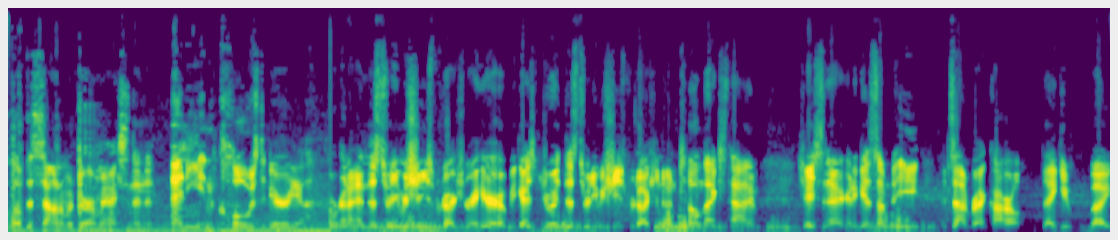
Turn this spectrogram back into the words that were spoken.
Love the sound of a Duramax in any enclosed area. We're gonna end this 3D Machines production right here. I hope you guys enjoyed this 3D Machines production. Until next time, Jason and I are gonna get something to eat. It's on Brett Carl. Thank you, bye.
